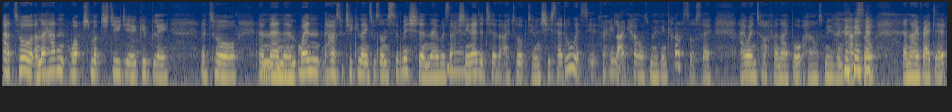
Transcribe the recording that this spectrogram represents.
at all, and I hadn't watched much Studio Ghibli at all. And then um, when The House with Chicken Legs was on submission, there was Ah. Yeah. actually an editor that I talked to, and she said, "Oh, it's it's very like Howl's Moving Castle." So I went off and I bought Howl's Moving Castle, and I read it.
